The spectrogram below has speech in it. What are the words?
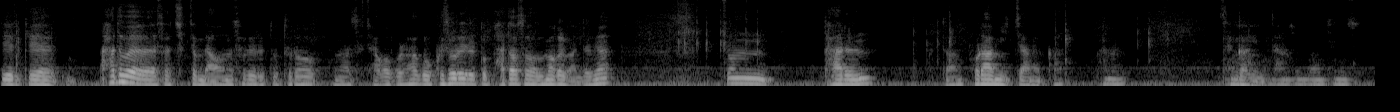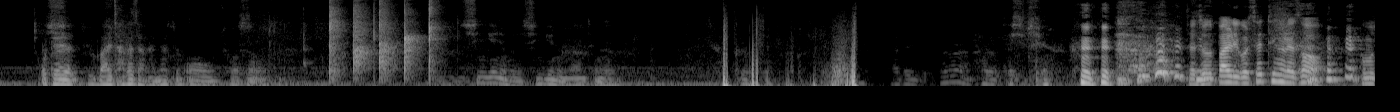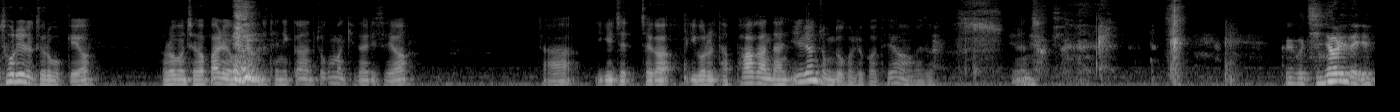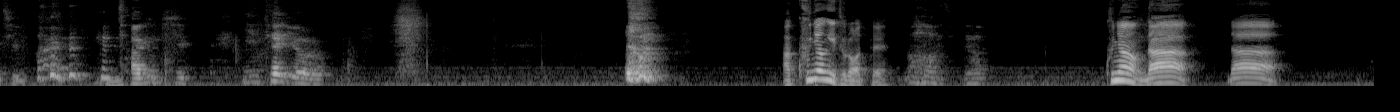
이렇게 하드웨어에서 직접 나오는 소리를 또 들어보면서 작업을 하고 그 소리를 또 받아서 음악을 만들면 좀 다른 어떤 보람이 있지 않을까 하는 생각입니다. 나한테는 어때 말 잘하지 않았냐 좀? 어 좋았어. 신개념이네 신개념 나한테는. 그렇게 다들 이제 편안하게 바로 되십시오. 자, 저는 빨리 이걸 세팅을 해서 한번 소리를 들어볼게요. 여러분, 제가 빨리 음악 만들 테니까 조금만 기다리세요. 자, 이게 이제 제가 이거를 다 파악하는데 한 1년 정도 걸릴 것 같아요. 그래서 1년 정도. 그리고 진열이 되겠지. 자기식 인테리어로. 아, 쿤형이 들어왔대. 아 진짜. 쿤형, 나, 나,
